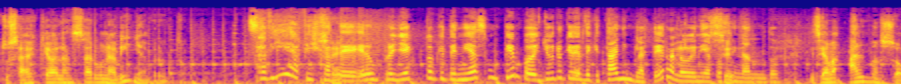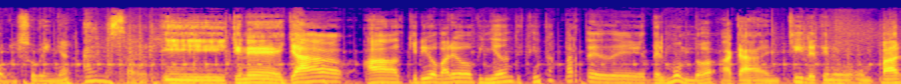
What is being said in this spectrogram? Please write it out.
Tú sabes que va a lanzar una viña pronto. Sabía, fíjate, Sí. era un proyecto que tenía hace un tiempo. Yo creo que desde que estaba en Inglaterra lo venía Sí. cocinando. Que se llama Alma Soul, su viña. Alma Soul. Y tiene ya ha adquirido varios viñedos en distintas partes de- del mundo. Acá en Chile tiene un par,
